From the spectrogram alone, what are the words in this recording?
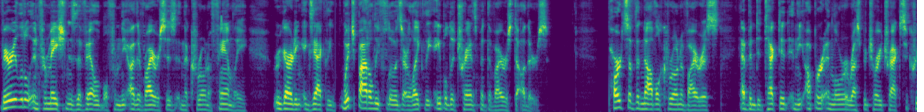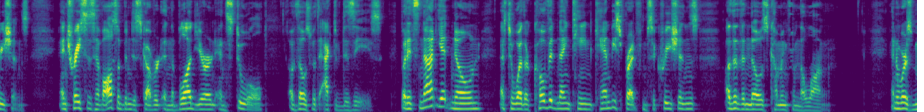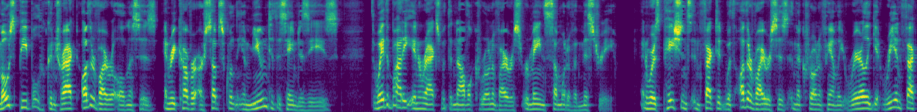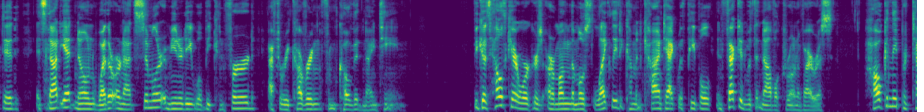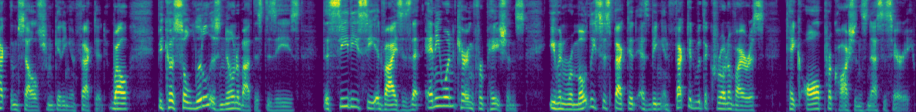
Very little information is available from the other viruses in the corona family regarding exactly which bodily fluids are likely able to transmit the virus to others. Parts of the novel coronavirus have been detected in the upper and lower respiratory tract secretions, and traces have also been discovered in the blood, urine, and stool of those with active disease. But it's not yet known as to whether COVID 19 can be spread from secretions other than those coming from the lung. And whereas most people who contract other viral illnesses and recover are subsequently immune to the same disease, the way the body interacts with the novel coronavirus remains somewhat of a mystery. And whereas patients infected with other viruses in the corona family rarely get reinfected, it's not yet known whether or not similar immunity will be conferred after recovering from COVID 19. Because healthcare workers are among the most likely to come in contact with people infected with the novel coronavirus, how can they protect themselves from getting infected? Well, because so little is known about this disease, the CDC advises that anyone caring for patients, even remotely suspected as being infected with the coronavirus, take all precautions necessary.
